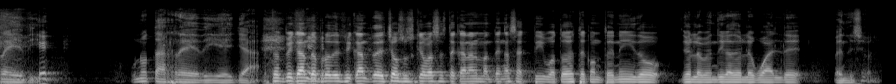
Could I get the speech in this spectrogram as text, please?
ready. Uno está ready ella. Estoy picante, pero edificante de show. Suscríbase a este canal, manténgase activo a todo este contenido. Dios le bendiga, Dios le guarde. Bendiciones.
